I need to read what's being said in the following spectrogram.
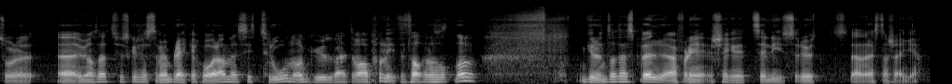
sol eh, uansett, husker søsteren min bleke håra med sitron og gud veit hva på 90-tallet eller noe sånt noe. Grunnen til at jeg spør, er fordi skjegget ditt ser lysere ut enn resten av skjegget.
